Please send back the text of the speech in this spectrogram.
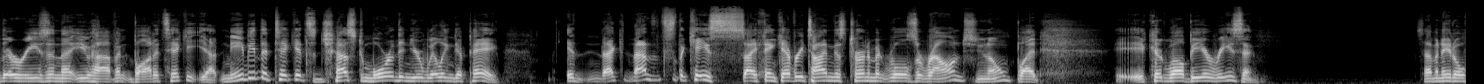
the reason that you haven't bought a ticket yet? Maybe the ticket's just more than you're willing to pay. It, that, that's the case, I think, every time this tournament rolls around, you know, but it could well be a reason. 780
